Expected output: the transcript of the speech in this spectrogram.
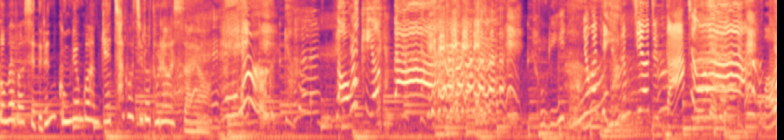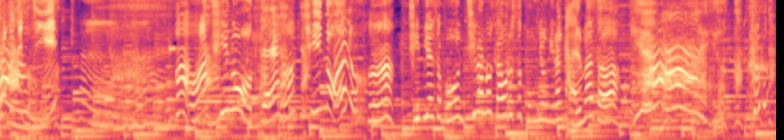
꼬마 버스들은 공룡과 함께 차고지로 돌아왔어요. 너무 귀엽다. 우리 공룡한테 이름 지어줄까? 좋아. 뭐라고 짓지? 음. 아, 티노? 응, TV에서 본 티라노사우루스 공룡이랑 닮아서. 이야!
